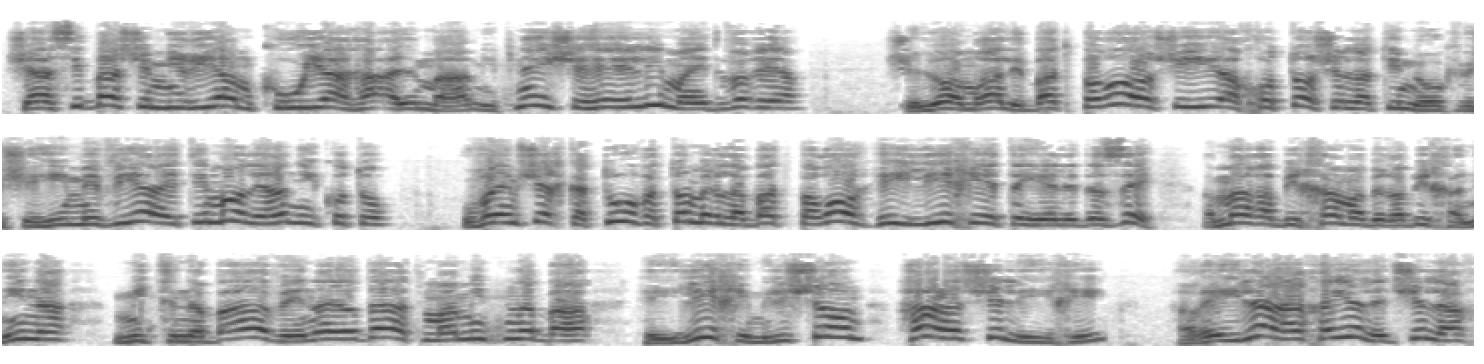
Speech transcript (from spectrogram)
שהסיבה שמרים קרויה העלמה, מפני שהעלימה את דבריה. שלא אמרה לבת פרעה שהיא אחותו של התינוק, ושהיא מביאה את אמו להניק אותו. ובהמשך כתוב, ותאמר לבת פרעה, הליכי את הילד הזה. אמר רבי חמא ברבי חנינא, מתנבאה ואינה יודעת מה מתנבא. הליכי מלשון, השליכי, הרי לך הילד שלך.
